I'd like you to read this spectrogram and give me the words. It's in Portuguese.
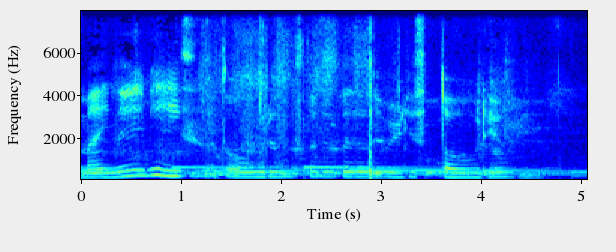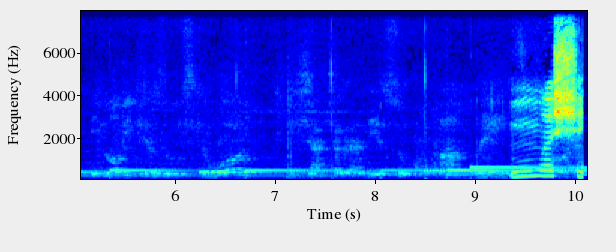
My name is Isadora, música do dever de história. Hum, achei.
